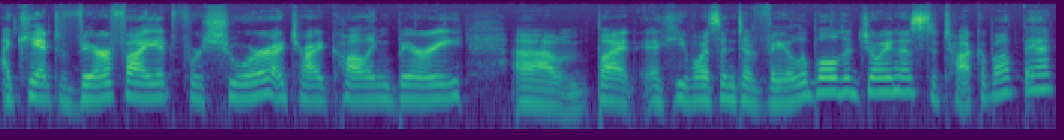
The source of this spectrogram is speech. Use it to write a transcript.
I can't verify it for sure. I tried calling Barry, um, but he wasn't available to join us to talk about that.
